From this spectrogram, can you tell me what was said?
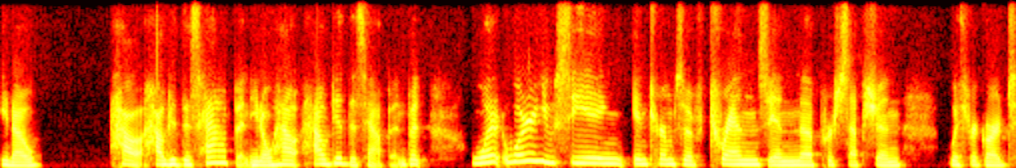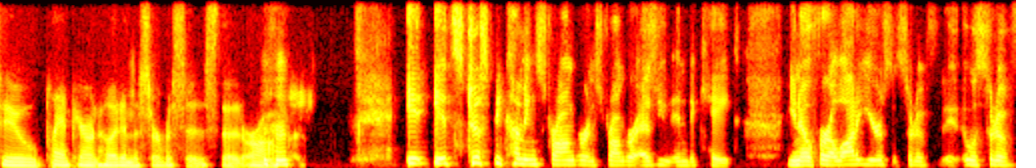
you know, how how did this happen? You know, how how did this happen? But what what are you seeing in terms of trends in uh, perception with regard to Planned Parenthood and the services that are mm-hmm. offered? Mm-hmm. It, it's just becoming stronger and stronger as you indicate you know for a lot of years it sort of it was sort of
